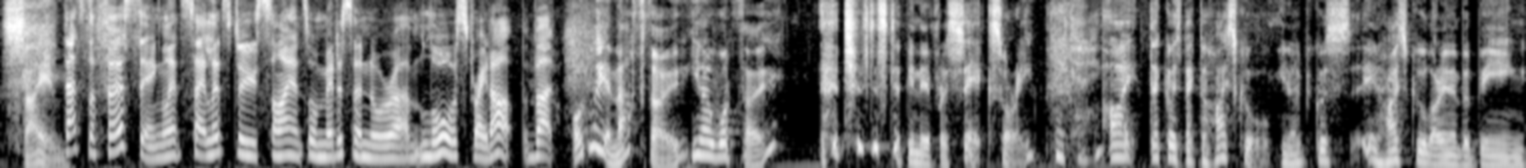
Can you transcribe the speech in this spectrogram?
Same. That's the first thing. Let's say, let's do science or medicine or um, law straight up. But Oddly enough, though, you know what, though? Just to step in there for a sec, sorry. Okay. I that goes back to high school, you know, because in high school I remember being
